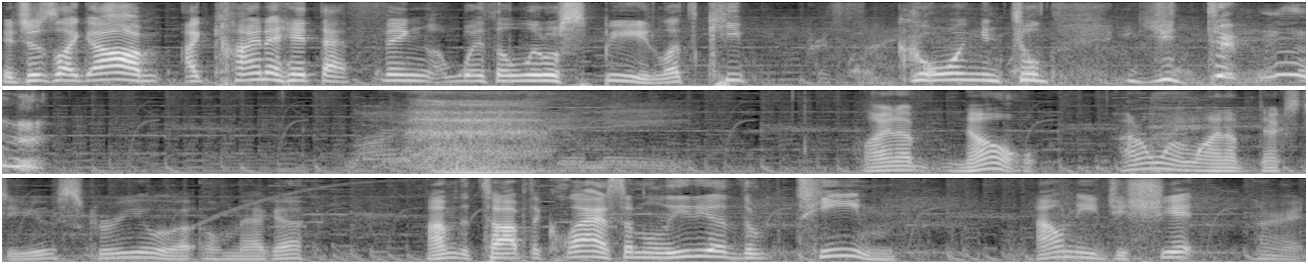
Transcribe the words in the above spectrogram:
It's just like, oh, I kind of hit that thing with a little speed. Let's keep going until you do. line up? No. I don't want to line up next to you. Screw you, Omega. I'm the top of the class. I'm the leader of the team. I don't need your shit. Alright.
